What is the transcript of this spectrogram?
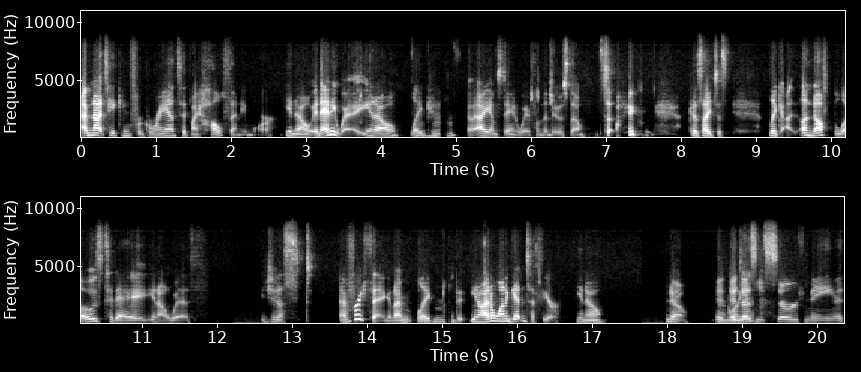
I'm not taking for granted my health anymore, you know, in any way, you know, like mm-hmm. I am staying away from the news though. So, because I just like enough blows today, you know, with just everything. And I'm like, mm-hmm. you know, I don't want to get into fear, you know? No, it, it doesn't serve me. It,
